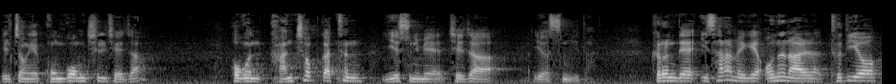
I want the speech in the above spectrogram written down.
일종의 007 제자 혹은 간첩 같은 예수님의 제자였습니다. 그런데 이 사람에게 어느 날 드디어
